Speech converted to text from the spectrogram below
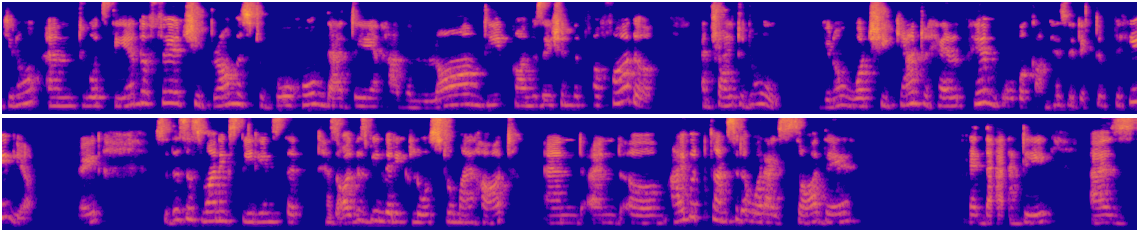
you know and towards the end of it she promised to go home that day and have a long deep conversation with her father and try to do you know what she can to help him overcome his addictive behavior right? So this is one experience that has always been very close to my heart. And and um, i would consider what i saw there that, that day as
